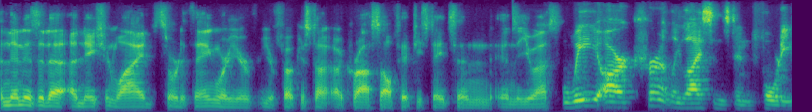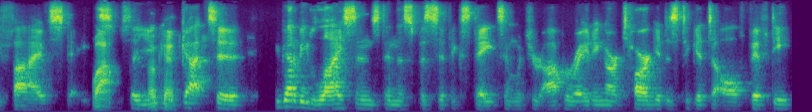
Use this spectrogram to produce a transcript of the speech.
And then is it a, a, nationwide sort of thing where you're you're focused on across all 50 states in in the US? We are currently licensed in 45 states. Wow. So you, okay. you've got to you've got to be licensed in the specific states in which you're operating. Our target is to get to all 50.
